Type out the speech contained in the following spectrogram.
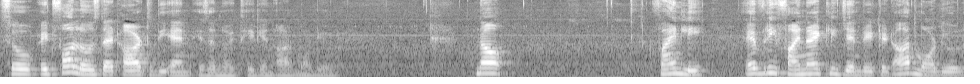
So it follows that R to the n is a Noetherian R module. Now, finally, every finitely generated R module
